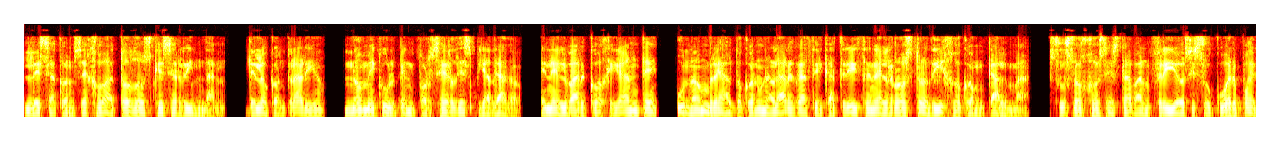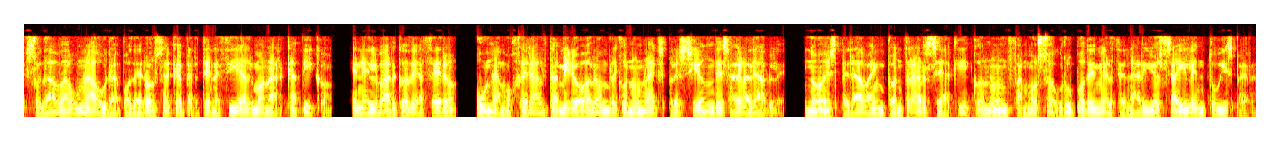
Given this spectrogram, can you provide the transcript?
Les aconsejo a todos que se rindan. De lo contrario, no me culpen por ser despiadado. En el barco gigante, un hombre alto con una larga cicatriz en el rostro dijo con calma. Sus ojos estaban fríos y su cuerpo exudaba una aura poderosa que pertenecía al monarca Pico. En el barco de acero, una mujer alta miró al hombre con una expresión desagradable. No esperaba encontrarse aquí con un famoso grupo de mercenarios Silent Whisper.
